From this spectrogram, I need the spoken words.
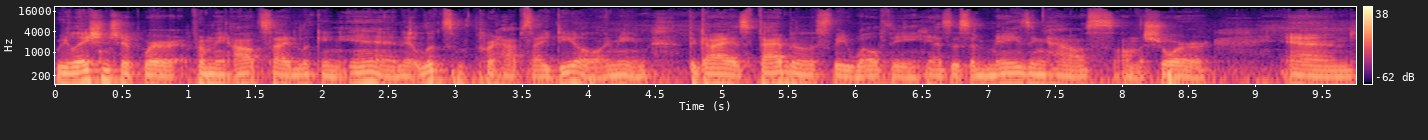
relationship where, from the outside looking in, it looks perhaps ideal. I mean, the guy is fabulously wealthy. He has this amazing house on the shore, and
